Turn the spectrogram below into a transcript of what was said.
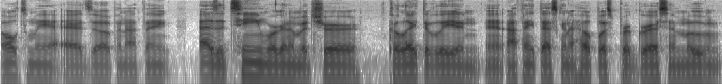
ultimately adds up. And I think as a team, we're going to mature collectively, and, and I think that's going to help us progress and move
